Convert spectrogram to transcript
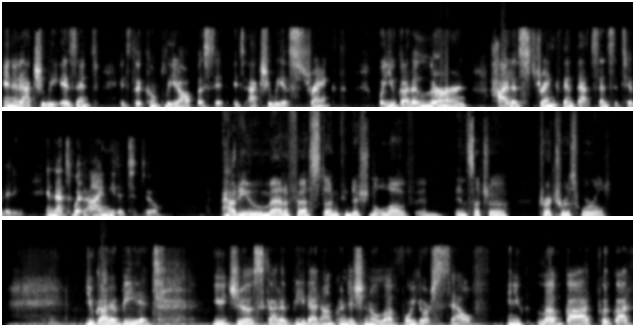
and it actually isn't. It's the complete opposite. It's actually a strength. But you got to learn how to strengthen that sensitivity and that's what i needed to do. How do you manifest unconditional love in in such a treacherous world? You gotta be it. You just gotta be that unconditional love for yourself. And you love god put god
